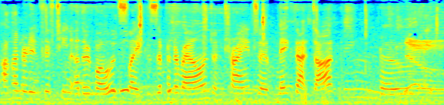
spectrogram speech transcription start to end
115 other boats, like zipping around and trying to make that dock. No. thank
